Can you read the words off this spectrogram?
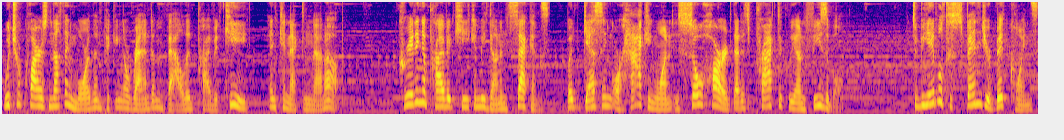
which requires nothing more than picking a random valid private key and connecting that up. Creating a private key can be done in seconds, but guessing or hacking one is so hard that it's practically unfeasible. To be able to spend your Bitcoins,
